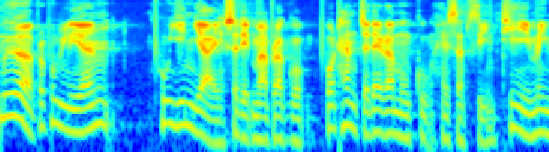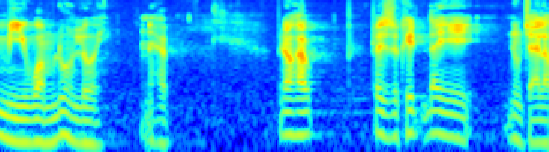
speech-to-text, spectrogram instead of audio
เมื่อพระผู้เลี้ยงผู้ยิ่งใหญ่เสด็จมาปรากฏพวกท่านจะได้รับมงกุฎแห่งทรัพย์สินที่ไม่มีวันล่วงเลยนะครับพี่น้องครับ พระเยซูคริสต์ได้หนุนใจเรา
